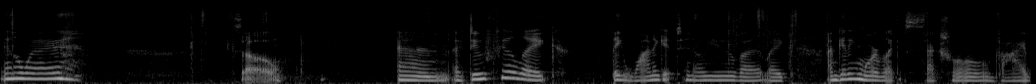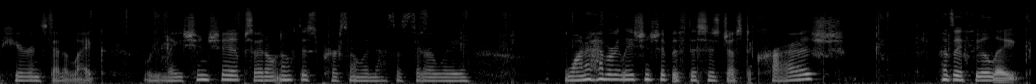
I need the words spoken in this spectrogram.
in a way. So, and I do feel like they want to get to know you, but like, I'm getting more of like a sexual vibe here instead of like relationship. So I don't know if this person would necessarily want to have a relationship if this is just a crush. Because I feel like,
